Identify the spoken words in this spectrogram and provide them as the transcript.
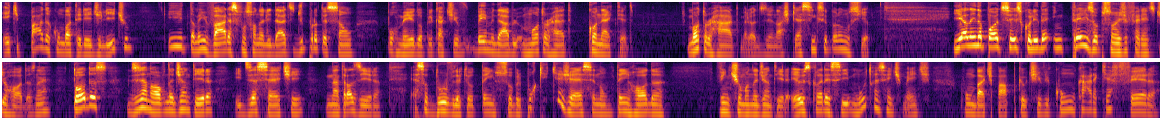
equipada com bateria de lítio e também várias funcionalidades de proteção por meio do aplicativo BMW Motorhead Connected. Motorhead, melhor dizendo, acho que é assim que se pronuncia. E ela ainda pode ser escolhida em três opções diferentes de rodas, né? Todas 19 na dianteira e 17 na traseira. Essa dúvida que eu tenho sobre por que, que a GS não tem roda 21 na dianteira, eu esclareci muito recentemente com um bate-papo que eu tive com um cara que é fera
